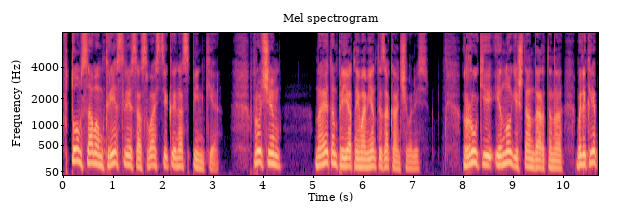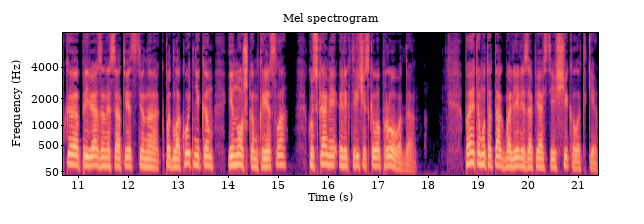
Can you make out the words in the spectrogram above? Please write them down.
В том самом кресле со свастикой на спинке. Впрочем, на этом приятные моменты заканчивались. Руки и ноги Штандартена были крепко привязаны, соответственно, к подлокотникам и ножкам кресла, кусками электрического провода. Поэтому-то так болели запястья и щиколотки.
